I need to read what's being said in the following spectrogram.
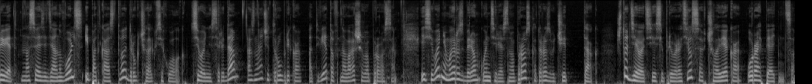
Привет, на связи Диана Вольс и подкаст «Твой друг человек-психолог». Сегодня среда, а значит рубрика ответов на ваши вопросы. И сегодня мы разберем такой интересный вопрос, который звучит так. Что делать, если превратился в человека «Ура, пятница»?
